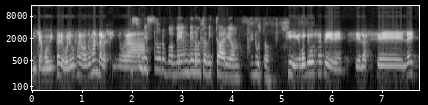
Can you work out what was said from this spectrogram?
mi chiamo Vittorio, volevo fare una domanda alla signora... Nessun disturbo, benvenuto Vittorio. Benvenuto. Sì, volevo sapere se, la, se lei,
